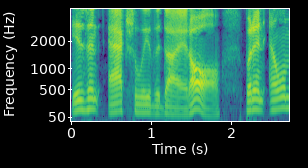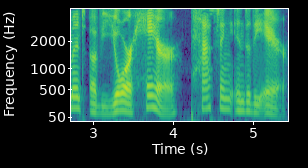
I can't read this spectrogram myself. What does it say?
isn't actually the dye at all, but an element of your hair passing into the air.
